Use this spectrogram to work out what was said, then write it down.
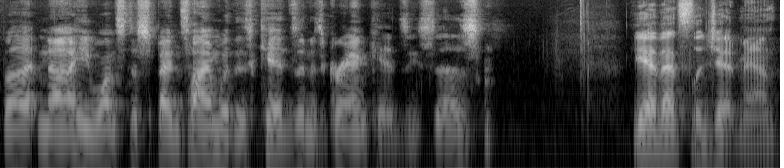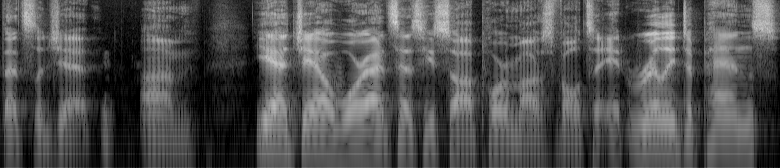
But no, nah, he wants to spend time with his kids and his grandkids. He says. Yeah, that's legit, man. That's legit. Um, yeah, JL Warad says he saw a poor Mars Volta. It really depends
